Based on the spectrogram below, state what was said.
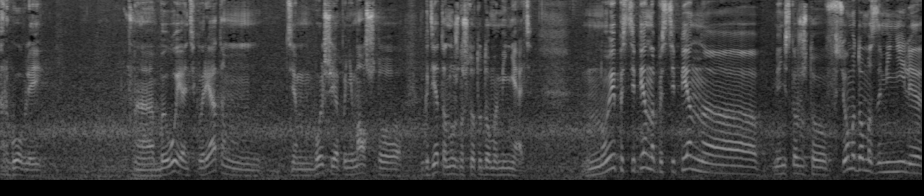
торговлей БУ и антиквариатом, тем больше я понимал, что где-то нужно что-то дома менять. Ну и постепенно, постепенно, я не скажу, что все мы дома заменили,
